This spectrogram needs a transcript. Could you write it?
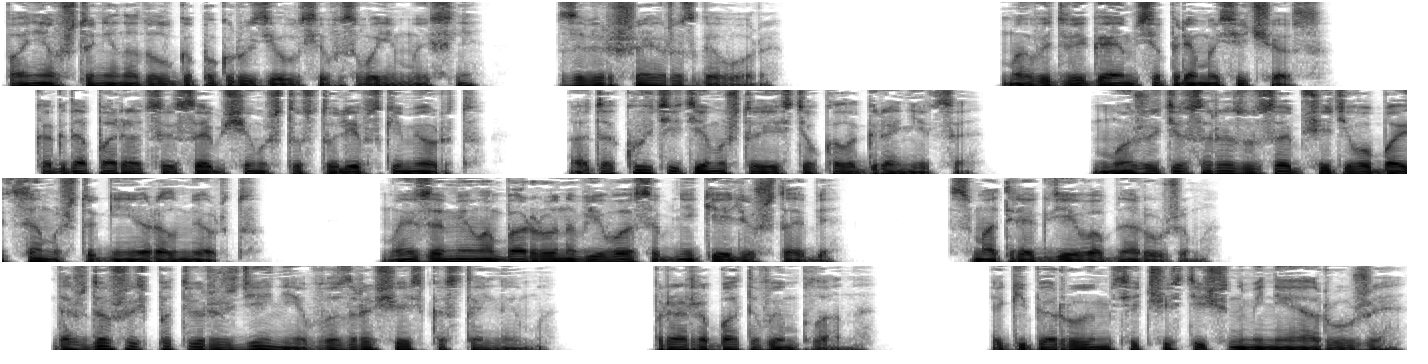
Поняв, что ненадолго погрузился в свои мысли, завершаю разговоры. Мы выдвигаемся прямо сейчас. Когда по рации сообщим, что Стулевский мертв, атакуйте тем, что есть около границы. Можете сразу сообщить его бойцам, что генерал мертв. Мы займем оборону в его особняке или штабе, смотря где его обнаружим. Дождавшись подтверждения, возвращаясь к остальным. Прорабатываем план. Экипируемся, частично меняя оружие.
